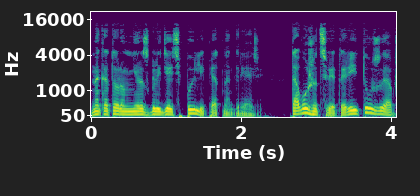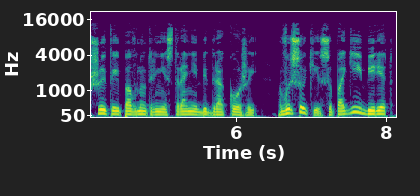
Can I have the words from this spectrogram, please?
на котором не разглядеть пыли пятна грязи. Того же цвета рейтузы, обшитые по внутренней стороне бедра кожей, высокие сапоги и берет,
